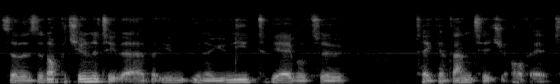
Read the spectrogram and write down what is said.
So there's an opportunity there but you you know you need to be able to take advantage of it.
